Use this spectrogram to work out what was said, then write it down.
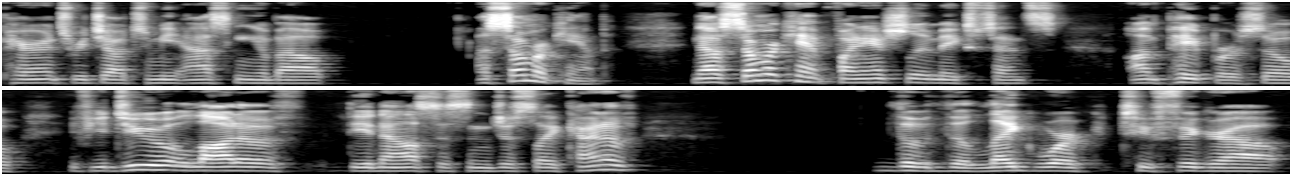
parents reach out to me asking about a summer camp. Now, summer camp financially makes sense on paper. So if you do a lot of the analysis and just like kind of the the legwork to figure out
